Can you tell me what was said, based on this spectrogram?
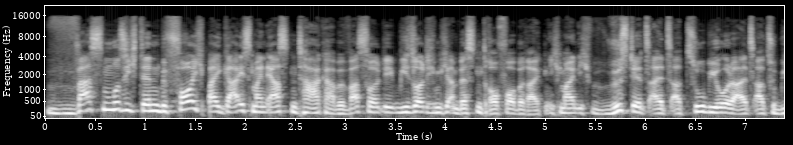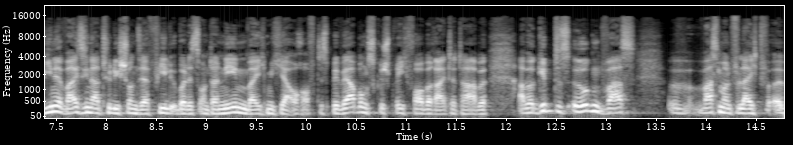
Was muss ich denn, bevor ich bei Geis meinen ersten Tag habe, was sollte, wie sollte ich mich am besten darauf vorbereiten? Ich meine, ich wüsste jetzt als Azubi oder als Azubine, weiß ich natürlich schon sehr viel über das Unternehmen, weil ich mich ja auch auf das Bewerbungsgespräch vorbereitet habe. Aber gibt es irgendwas, was man vielleicht äh,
